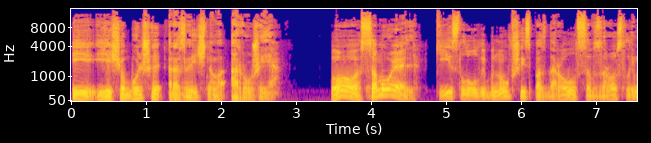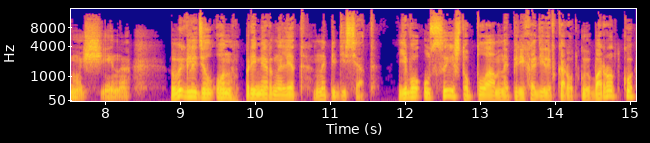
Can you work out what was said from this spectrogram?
и еще больше различного оружия. «О, Самуэль, Кисло улыбнувшись, поздоровался взрослый мужчина. Выглядел он примерно лет на пятьдесят. Его усы, что плавно переходили в короткую бородку,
